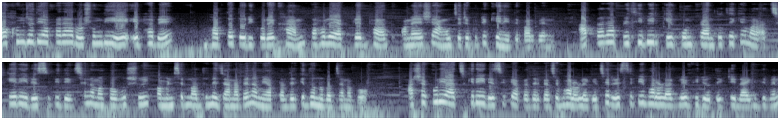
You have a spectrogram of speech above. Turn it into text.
তখন যদি আপনারা রসুন দিয়ে এভাবে ভর্তা তৈরি করে খান, তাহলে এক প্লেট ভাত অনায়াসে আঙুল চেটেপুটে খেয়ে নিতে পারবেন। আপনারা পৃথিবীর কে কোন প্রান্ত থেকে আমার আজকের এই রেসিপি দেখছেন, আমাকে অবশ্যই কমেন্টসের মাধ্যমে জানাবেন, আমি আপনাদেরকে ধন্যবাদ জানাব। আশা করি আজকের এই রেসিপি আপনাদের কাছে ভালো লেগেছে। রেসিপি ভালো লাগলে ভিডিওতে একটি লাইক দিবেন,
